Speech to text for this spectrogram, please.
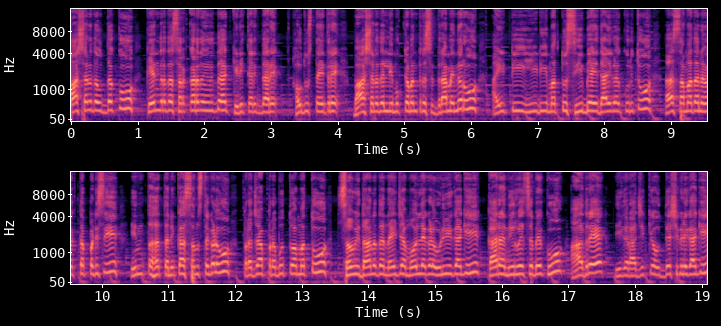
ಭಾಷಣದ ಉದ್ದಕ್ಕೂ ಕೇಂದ್ರದ ಸರ್ಕಾರದ ವಿರುದ್ಧ ಕಿಡಿಕರಿದ್ದಾರೆ. ಹೌದು ಸ್ನೇಹಿತರೆ, ಭಾಷಣದಲ್ಲಿ ಮುಖ್ಯಮಂತ್ರಿ ಸಿದ್ದರಾಮಯ್ಯನವರು ಐಟಿ, ಇಡಿ ಮತ್ತು ಸಿಬಿಐ ದಾಳಿಗಳ ಕುರಿತು ಅಸಮಾಧಾನ ವ್ಯಕ್ತಪಡಿಸಿ ಇಂತಹ ತನಿಖಾ ಸಂಸ್ಥೆಗಳು ಪ್ರಜಾಪ್ರಭುತ್ವ ಮತ್ತು ಸಂವಿಧಾನದ ನೈಜ ಮೌಲ್ಯಗಳ ಉಳಿವಿಗಾಗಿ ಕಾರ್ಯನಿರ್ವಹಿಸಬೇಕು. ಆದರೆ ಈಗ ರಾಜಕೀಯ ಉದ್ದೇಶಗಳಿಗಾಗಿ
